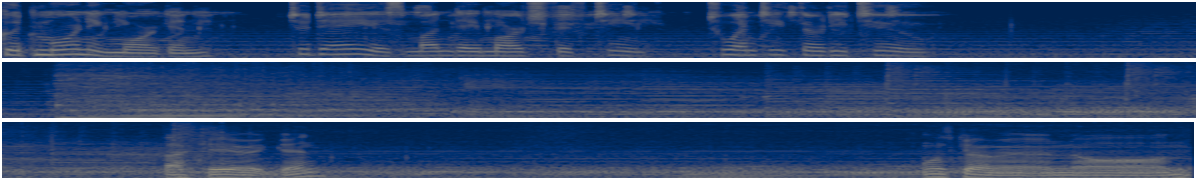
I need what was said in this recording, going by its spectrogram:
Good morning, Morgan. Today is Monday, March 15th, 2032. Back here again. What's going on?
